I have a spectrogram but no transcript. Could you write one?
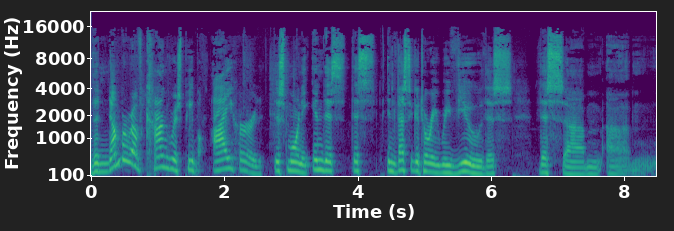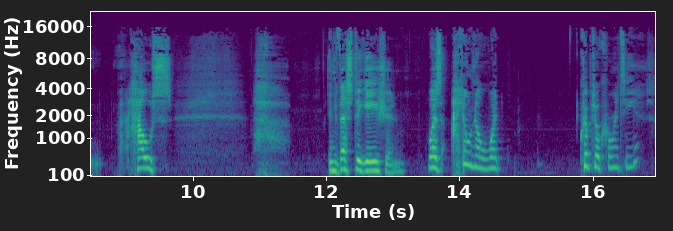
the number of Congress people I heard this morning in this, this investigatory review, this this um, um, House investigation was I don't know what cryptocurrency is.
